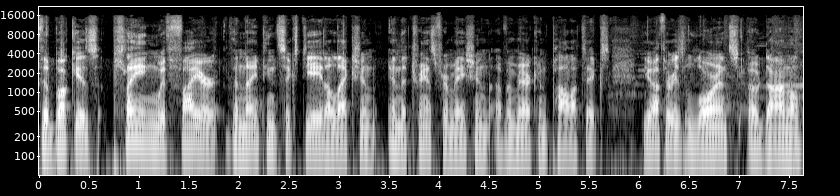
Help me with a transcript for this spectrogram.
The book is Playing with Fire The 1968 Election and the Transformation of American Politics. The author is Lawrence O'Donnell.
